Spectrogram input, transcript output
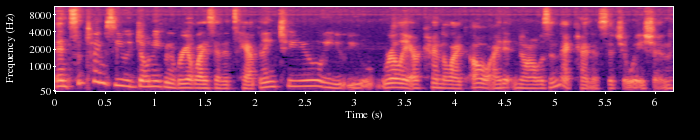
And sometimes you don't even realize that it's happening to you. You you really are kind of like oh i didn't know i was in that kind of situation.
